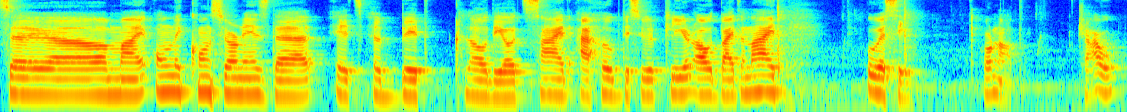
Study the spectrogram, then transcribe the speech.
So uh, my only concern is that it's a bit cloudy outside. I hope this will clear out by the night. We'll see. Or not. Ciao.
